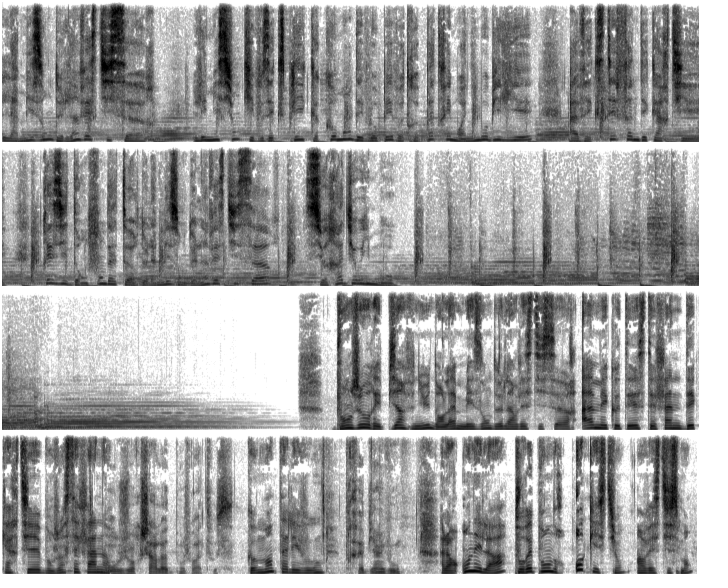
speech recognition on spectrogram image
La maison de l'investisseur, l'émission qui vous explique comment développer votre patrimoine immobilier avec Stéphane Descartier, président fondateur de la maison de l'investisseur sur Radio Imo. Bonjour et bienvenue dans la maison de l'investisseur. À mes côtés, Stéphane Descartier. Bonjour Stéphane. Bonjour Charlotte, bonjour à tous. Comment allez-vous? Très bien et vous? Alors on est là pour répondre aux questions investissement.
